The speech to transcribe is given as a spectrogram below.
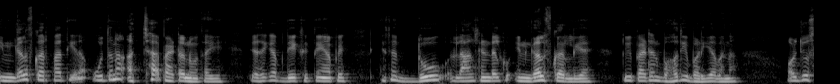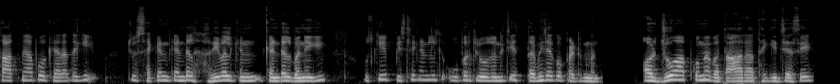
इनगल्फ कर पाती है ना, उतना अच्छा पैटर्न होता है ये। जैसे कि आप देख सकते हैं यहाँ पे, इसने दो लाल कैंडल को इनगल्फ कर लिया है। तो ये पैटर्न बहुत ही बढ़िया बना। और जो साथ में आपको कह रहा था कि जो सेकंड कैंडल हरी वाली कैंडल बनेगी, उसके पिछले कैंडल के ऊपर क्लोज होनी चाहिए, तभी जाकर पैटर्न बनता और जो आपको मैं बता रहा था कि जैसे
